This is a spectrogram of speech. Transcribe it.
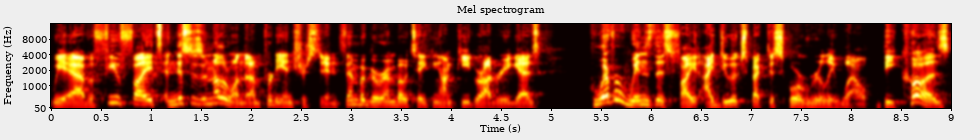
We have a few fights, and this is another one that I'm pretty interested in. Themba Gorimbo taking on Pete Rodriguez whoever wins this fight, I do expect to score really well because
